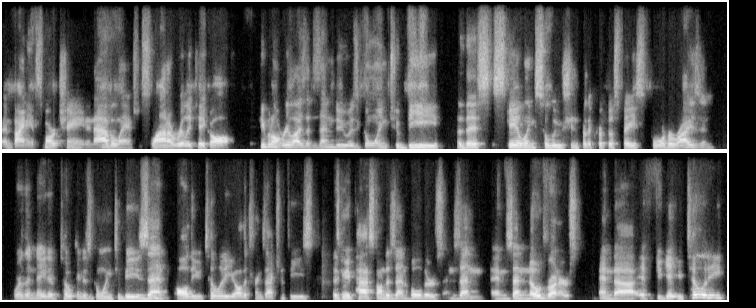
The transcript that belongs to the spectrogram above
and Binance Smart Chain and Avalanche and Solana really take off. People don't realize that Zendoo is going to be this scaling solution for the crypto space for Horizon, where the native token is going to be Zen. All the utility, all the transaction fees is going to be passed on to Zen holders and Zen and Zen node runners. And uh, if you get utility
